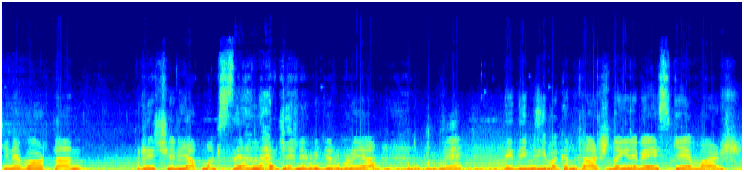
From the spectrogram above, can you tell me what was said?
Yine böğürtlen reçeli yapmak isteyenler gelebilir buraya. Ve dediğimiz gibi bakın karşıda yine bir eski ev var.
